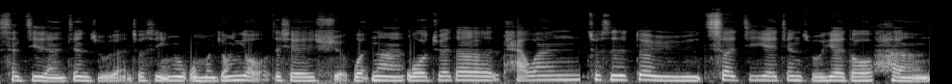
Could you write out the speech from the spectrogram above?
设计人、建筑人，就是因为我们拥有这些学问。那我觉得台湾就是。对于设计业、建筑业都很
